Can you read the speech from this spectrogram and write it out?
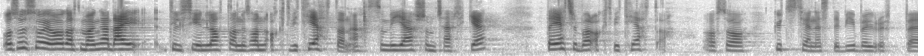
og så så jeg også at mange av de tilsynelatende sånn aktivitetene som vi gjør som kirke, de er ikke bare aktiviteter. Altså gudstjeneste, bibelgruppe,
